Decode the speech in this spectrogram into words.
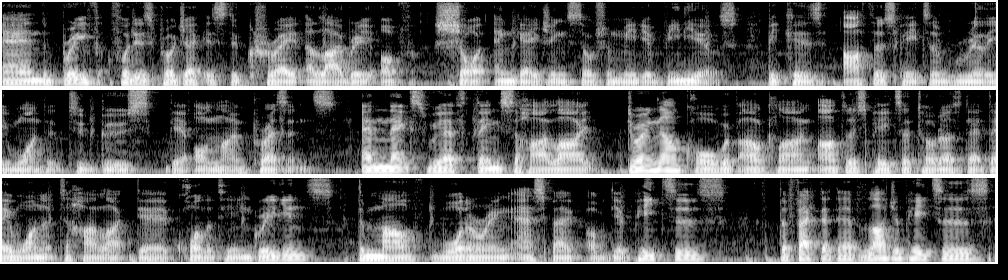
And the brief for this project is to create a library of short engaging social media videos because Arthur's Pizza really wanted to boost their online presence. And next we have things to highlight. During our call with our client, Arthur's Pizza told us that they wanted to highlight their quality ingredients, the mouth-watering aspect of their pizzas, the fact that they have larger pizzas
